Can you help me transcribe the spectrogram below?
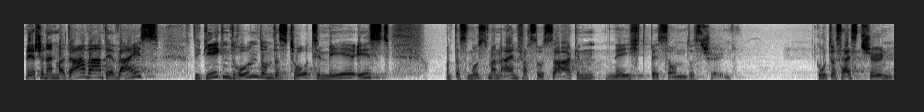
Wer schon einmal da war, der weiß, die Gegend rund um das Tote Meer ist, und das muss man einfach so sagen, nicht besonders schön. Gut, was heißt schön?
